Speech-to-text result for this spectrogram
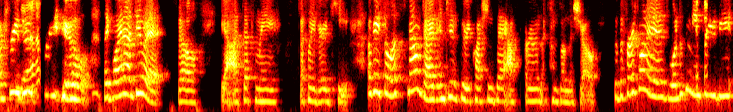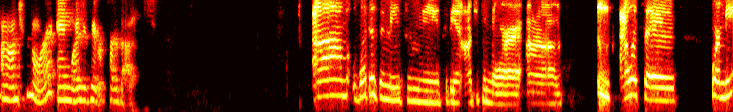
a free Yeah. for you. Like why not do it? So yeah definitely definitely very key. Okay so let's now dive into the three questions i ask everyone that comes on the show. So the first one is what does it mean for you to be an entrepreneur and what is your favorite part about it? Um, what does it mean to me to be an entrepreneur? Um, I would say for me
